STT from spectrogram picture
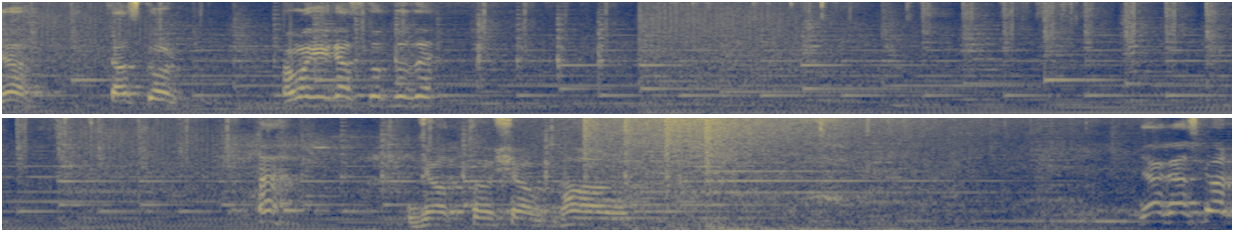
যা কাজ কর। আমাকে কাজ করতে দে। যত সব ঢং যা কাজ কর।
